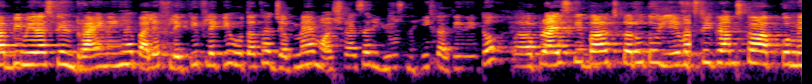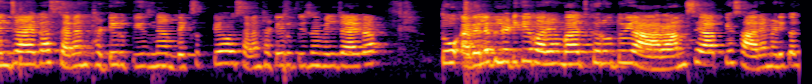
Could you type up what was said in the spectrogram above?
तब भी मेरा स्किन ड्राई नहीं है, पहले फ्लेकी फ्लेकी होता था, जब मैं मॉइस्चराइजर यूज़ नहीं करती थी तो प्राइस की बात करूँ तो ये सिक्सटी ग्राम्स का आपको मिल जाएगा सेवन थर्टी रुपीज़ में आप देख सकते हो सेवन थर्टी रुपीज़ में मिल जाएगा। तो अवेलेबिलिटी के बारे में बात करूँ तो ये आराम से आपके सारे मेडिकल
